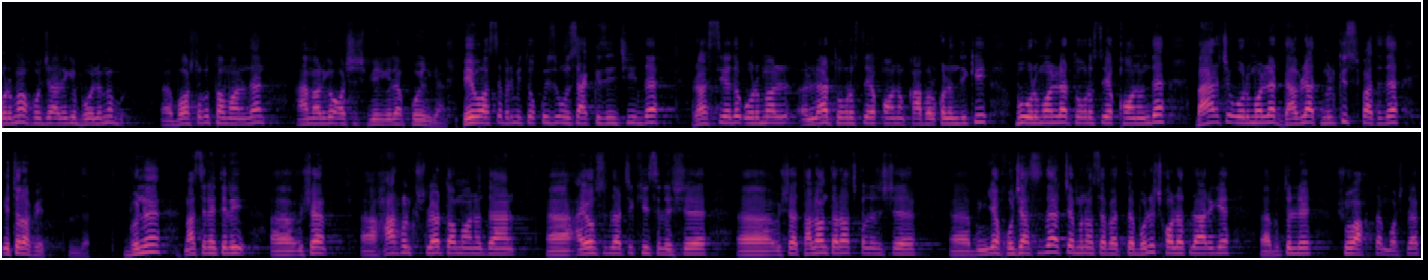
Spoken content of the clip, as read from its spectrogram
o'rmon xo'jaligi bo'limi e, boshlig'i tomonidan amalga oshirish belgilab qo'yilgan. Bevosita bir ming to'qqiz yuz o'n sakkizinchi yilda rossiyada o'rmonlar to'g'risidagi qonun qabul qilindiki bu o'rmonlar to'g'risidagi qonunda barcha o'rmonlar davlat mulki sifatida e'tirof etildi. Buni masalan aytaylik e, o'sha e, har xil kuchlar tomonidan e, ayovsizlarcha kesilishi o'sha talon taroj qilinishi bunga xo'jasizlarcha munosabatda bo'lish holatlariga butunlay shu vaqtdan boshlab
